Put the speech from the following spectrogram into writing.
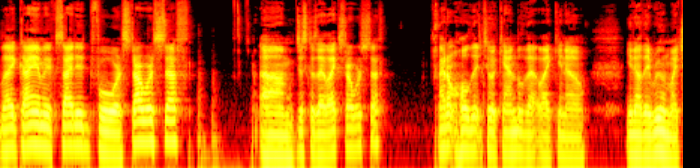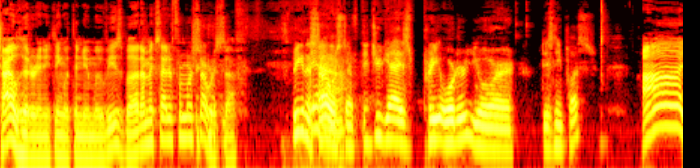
Like I am excited for Star Wars stuff. Um, just because I like Star Wars stuff. I don't hold it to a candle that like, you know, you know, they ruined my childhood or anything with the new movies, but I'm excited for more Star Wars stuff. Speaking of Star Wars stuff, did you guys pre-order your Disney Plus? Ah,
